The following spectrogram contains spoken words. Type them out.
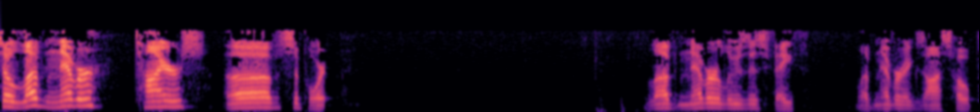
So love never tires of support. Love never loses faith. Love never exhausts hope.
